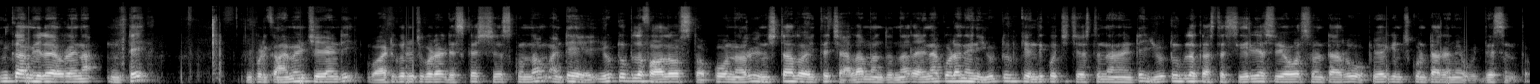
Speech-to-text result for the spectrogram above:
ఇంకా మీలో ఎవరైనా ఉంటే ఇప్పుడు కామెంట్ చేయండి. వాటి గురించి కూడా డిస్కస్ చేసుకుందాం. అంటే యూట్యూబ్లో ఫాలోవర్స్ తక్కువ ఉన్నారు. ఇన్స్టాలో అయితే చాలామంది ఉన్నారు. అయినా కూడా నేను యూట్యూబ్కి ఎందుకు వచ్చి చేస్తున్నానంటే యూట్యూబ్లో కాస్త సీరియస్ వ్యూవర్స్ ఉంటారు ఉపయోగించుకుంటారనే ఉద్దేశంతో.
